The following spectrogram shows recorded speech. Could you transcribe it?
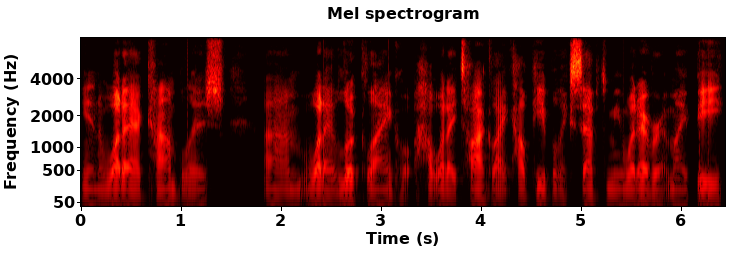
in what I accomplish, um, what I look like, how, what I talk like, how people accept me, whatever it might be.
